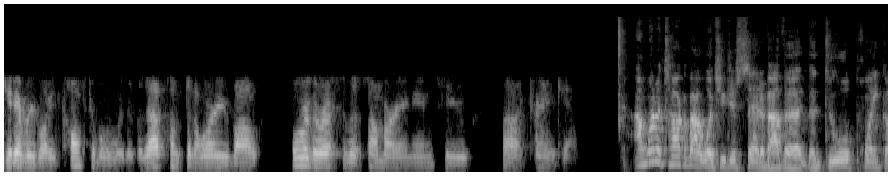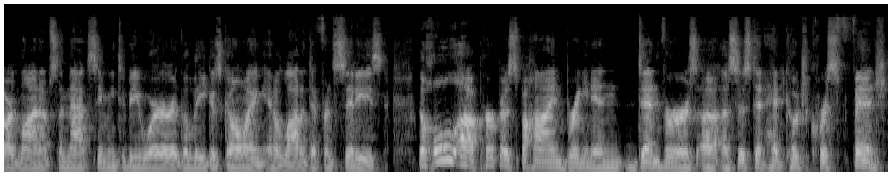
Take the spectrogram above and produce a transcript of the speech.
get everybody comfortable with it. But that's something to worry about over the rest of the summer and into uh, training camp. I want to talk about what you just said about the, the dual point guard lineups and that seeming to be where the league is going in a lot of different cities. The whole uh, purpose behind bringing in Denver's uh, assistant head coach Chris Finch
